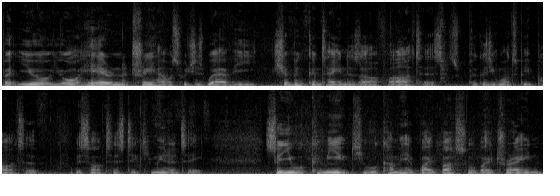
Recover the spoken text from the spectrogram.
but you're you're here in the treehouse, which is where the shipping containers are for artists, because you want to be part of this artistic community. So you will commute. You will come here by bus or by train,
